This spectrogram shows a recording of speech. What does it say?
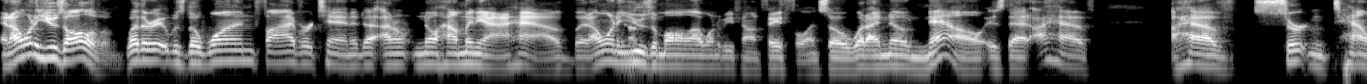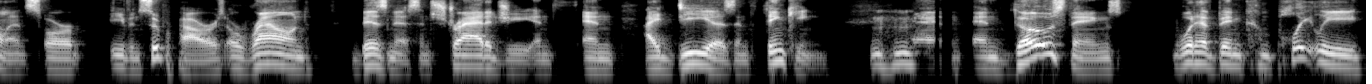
and I want to use all of them, whether it was the one, five, or 10. I don't know how many I have, but I want to Yep. use them all. I want to be found faithful. And so what I know now is that I have, I have certain talents or even superpowers around business and strategy and, and ideas and thinking. hmm And, and those things would have been completely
